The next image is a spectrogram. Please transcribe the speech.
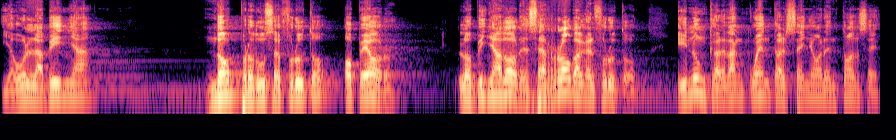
y aún la viña no produce fruto, o peor, los viñadores se roban el fruto y nunca le dan cuenta al Señor, entonces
